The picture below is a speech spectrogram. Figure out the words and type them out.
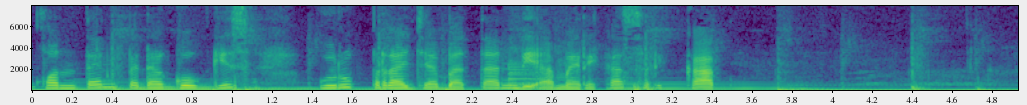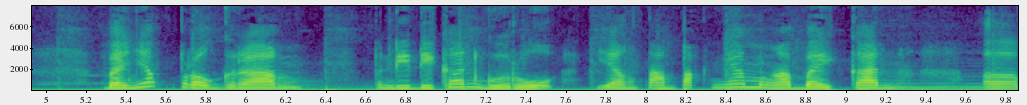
konten pedagogis guru perajabatan di Amerika Serikat. Banyak program pendidikan guru yang tampaknya mengabaikan uh,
